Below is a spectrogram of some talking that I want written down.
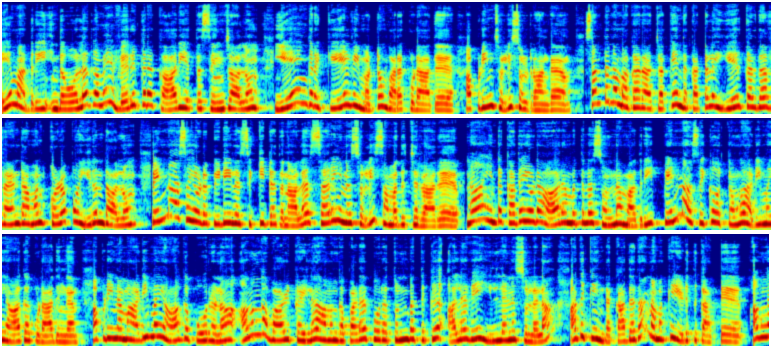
அதே மாதிரி இந்த உலகமே வெறுக்கிற காரியத்தை செஞ்சாலும் ஏங்கிற கேள்வி மட்டும் வரக்கூடாது அப்படின்னு சொல்லி சொல்றாங்க. சந்தன மகாராஜாக்கு இந்த கட்டளை ஏற்கிறதா வேண்டாமான்னு குழப்பம் இருந்தாலும் பெண்ணாசையோட பிடியில சிக்கிட்டதுனால சரின்னு சொல்லி சம்மதிச்சிடுறாரு. நான் இந்த கதையோட ஆரம்பத்துல சொன்ன மாதிரி பெண் ஆசைக்கு ஒருத்தவங்க அடிமை ஆக கூடாதுங்க அப்படி நம்ம அடிமை ஆக போறோம்னா அவங்க வாழ்க்கையில அவங்க பட போற துன்பத்துக்கு அளவே இல்லைன்னு சொல்லலாம். அதுக்கு இந்த கதை தான் நமக்கு எடுத்துக்காட்டு. அவங்க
